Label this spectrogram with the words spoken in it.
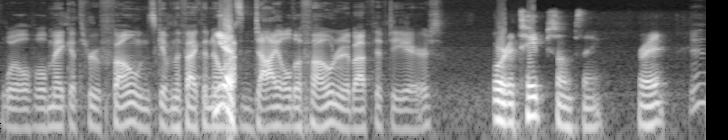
will will make it through phones, given the fact that no Yeah. one's dialed a phone in about fifty years. or to tape something, right? Yeah.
